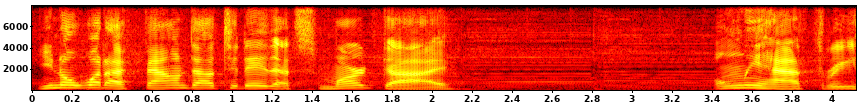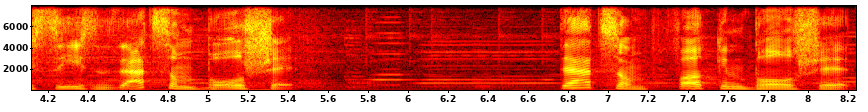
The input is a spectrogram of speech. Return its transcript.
You know what? I found out today that Smart Guy only had three seasons. That's some bullshit. That's some fucking bullshit.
